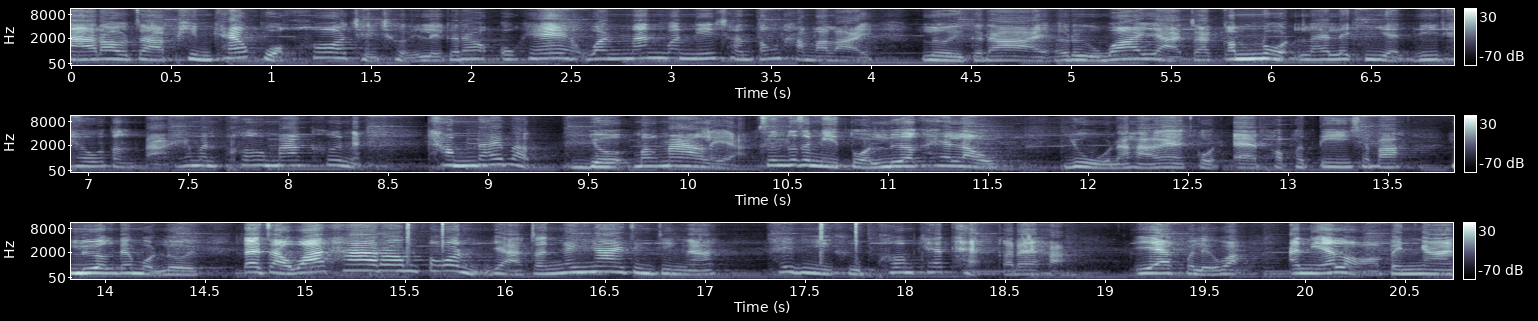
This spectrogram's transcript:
นะ เราจะพิมพ์แค่หัวข้อเฉยๆเลยก็ได้ โอเค วันนั้นวันนี้ฉันต้องทำอะไรเลยก็ได้ หรือว่าอยากจะกำหนดรายละเอียดดีเทลต่างๆ ให้มันเพิ่มมากขึ้นเนี่ยทำได้แบบเยอะมากๆเลยอะซึ่งก็จะมีตัวเลือกให้เราอยู่นะคะกด add property ใช่ปะเลือกได้หมดเลย แต่จะว่าถ้าเริ่มต้นอยากจะง่าย ๆ จริง ๆ นะ ให้ดีคือเพิ่มแค่แท็กก็ได้ค่ะ แยกไปเลยว่า อันนี้หรอเป็นงาน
